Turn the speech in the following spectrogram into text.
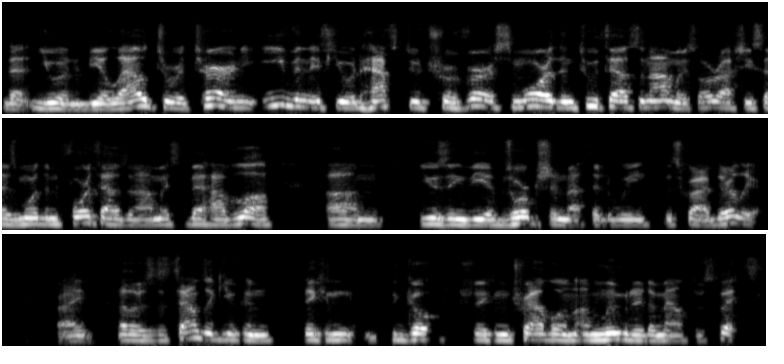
that you would be allowed to return even if you would have to traverse more than 2,000 amos, or Rashi says more than 4,000 amos behavla, um, using the absorption method we described earlier, right? In other words, it sounds like you can they can go they can travel an unlimited amount of space.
